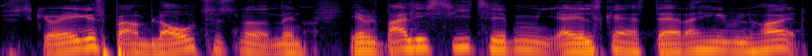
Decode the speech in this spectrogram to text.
skal jo ikke spørge om lov til sådan noget, men jeg vil bare lige sige til dem, jeg elsker jeres datter helt vildt højt.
